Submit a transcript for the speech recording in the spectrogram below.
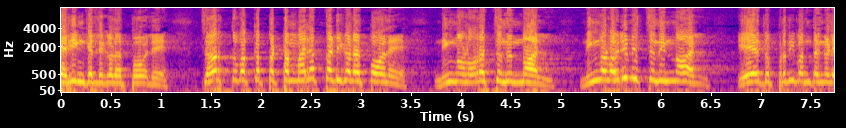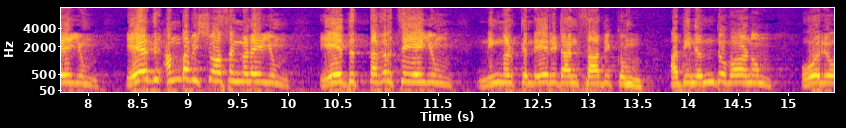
കരിങ്കല്ലുകളെ പോലെ ചേർത്തു വെക്കപ്പെട്ട മരത്തടികളെ പോലെ നിങ്ങൾ ഉറച്ചു നിന്നാൽ നിങ്ങൾ ഒരുമിച്ച് നിന്നാൽ ഏത് പ്രതിബന്ധങ്ങളെയും ഏത് അന്ധവിശ്വാസങ്ങളെയും ഏത് തകർച്ചയെയും നിങ്ങൾക്ക് നേരിടാൻ സാധിക്കും. അതിനെന്തു വേണം? ഓരോ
